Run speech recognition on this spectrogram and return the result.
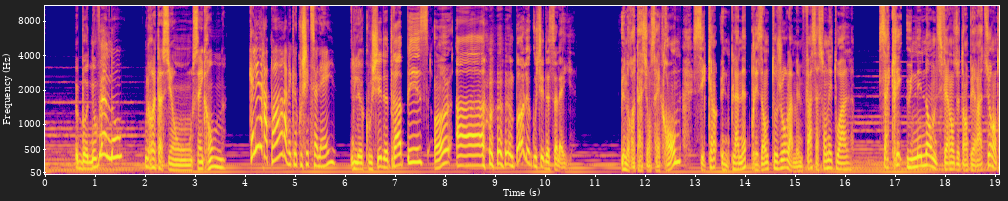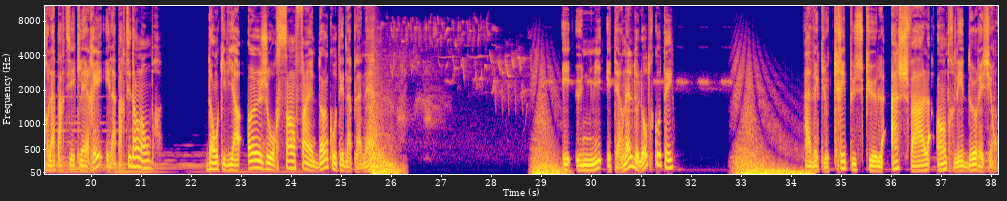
Bonne nouvelle, non? Rotation synchrone. Quel est le rapport avec le coucher de soleil? Le coucher de Trappist 1A, pas le coucher de soleil. Une rotation synchrone, c'est quand une planète présente toujours la même face à son étoile. Ça crée une énorme différence de température entre la partie éclairée et la partie dans l'ombre. Donc, il y a un jour sans fin d'un côté de la planète et une nuit éternelle de l'autre côté. Avec le crépuscule à cheval entre les deux régions.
